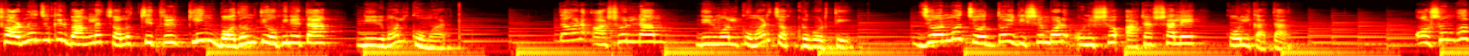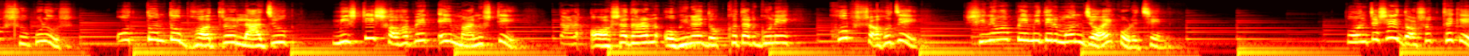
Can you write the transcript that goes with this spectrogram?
স্বর্ণযুগের বাংলা চলচ্চিত্রের কিংবদন্তি অভিনেতা নির্মল কুমার। তার আসল নাম নির্মল কুমার চক্রবর্তী। জন্ম চোদ্দই ডিসেম্বর উনিশশো আঠাশ সালে কলকাতা। অসম্ভব সুপুরুষ, অত্যন্ত ভদ্র, লাজুক, মিষ্টি স্বভাবের এই মানুষটি তার অসাধারণ অভিনয় দক্ষতার গুণে খুব সহজে সিনেমা প্রেমীদের মন জয় করেছেন। পঞ্চাশের দশক থেকে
